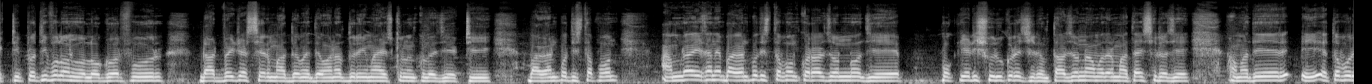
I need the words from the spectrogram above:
একটি প্রতিফলন হলো গরপুর ব্লাড ব্রাইটার্সের মাধ্যমে দেওয়ান আব্দুর ইমা হাই স্কুল কলেজে একটি বাগান প্রতিস্থাপন। আমরা এখানে বাগান প্রতিস্থাপন করার জন্য যে প্রক্রিয়াটি শুরু করেছিলাম। তার জন্য আমাদের মাথায় ছিল যে আমাদের এই এত বড়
